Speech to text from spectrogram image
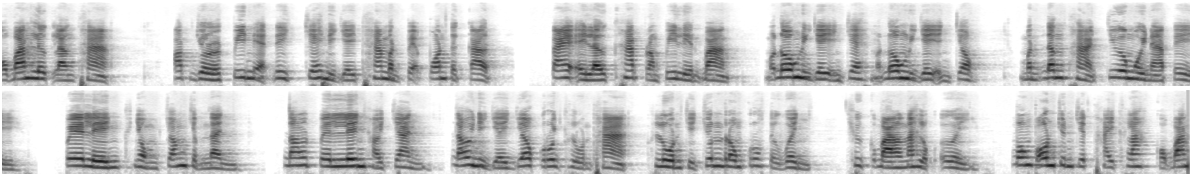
ក៏បានលើកឡើងថាអត់យល់ពីអ្នកនេះចេះនិយាយថាមិនពាក់ព័ន្ធទៅកើតតែឥឡូវខាត7លានបាតម្ដងនិយាយអញ្ចេះម្ដងនិយាយអញ្ចោះមិនដឹងថាជឿមួយណាទេ ពេលលេងខ្ញុំចង់ចំណេញដល់ពេលលេងហើយចាញ់ ដោយនិយាយយករួចខ្លួនថាខ្លួនជាជនរងគ្រោះទៅវិញឈឺក្បាលណាស់លោកអើយបងប្អូនជនជាតិថៃខ្លះក៏បាន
